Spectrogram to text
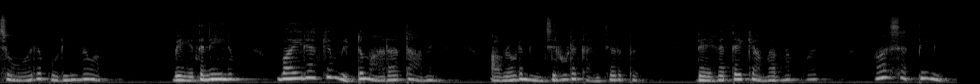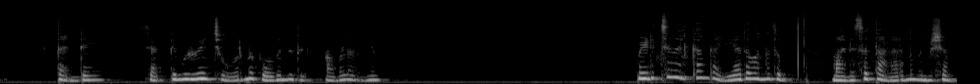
ചോര പൊടിയുന്നവ വേദനയിലും വൈരാഗ്യം വിട്ടുമാറാത്ത അവൻ അവളുടെ നെഞ്ചിലൂടെ കൈചേർത്ത് ദേഹത്തേക്ക് അമർന്നപ്പോൾ ആ ശക്തിയിൽ തന്റെ ശക്തി മുഴുവൻ ചോർന്നു പോകുന്നത് അവൾ അറിഞ്ഞു പിടിച്ചു നിൽക്കാൻ കഴിയാതെ വന്നതും മനസ്സ് തളർന്ന നിമിഷം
